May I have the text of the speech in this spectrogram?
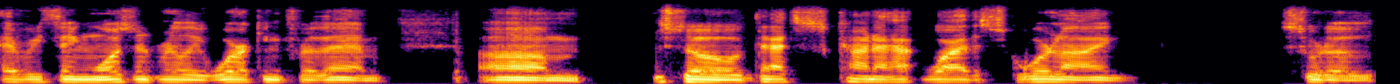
everything wasn't really working for them. Um, so that's kind of why the score line sort of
